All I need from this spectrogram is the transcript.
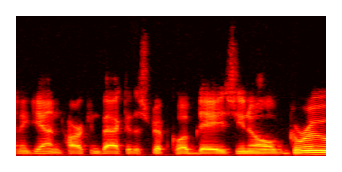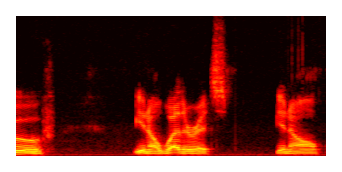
and again, harken back to the strip club days. You know, groove. You know, whether it's you know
